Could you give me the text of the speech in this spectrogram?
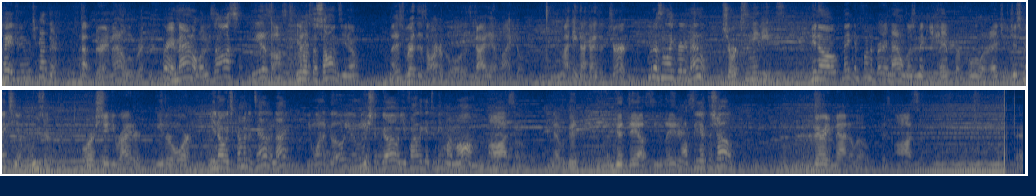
Hey, Adrian, what you got there? I got Barry Manilow record. Barry Manilow, he's awesome. He is awesome. He I wrote just, the songs, you know. I just read this article. This guy didn't like him. I think that guy's a jerk. Who doesn't like Barry Manilow? Jerks and idiots. You know, making fun of Barry Manilow doesn't make you hip or cool or edgy. It just makes you a loser. Or a shitty writer. Either or. You know, he's coming to town tonight. You want to go, you and me? We should go. You finally get to meet my mom. Awesome. You have a good, a good day. I'll see you later. I'll see you at the show. Barry Manilow is awesome.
